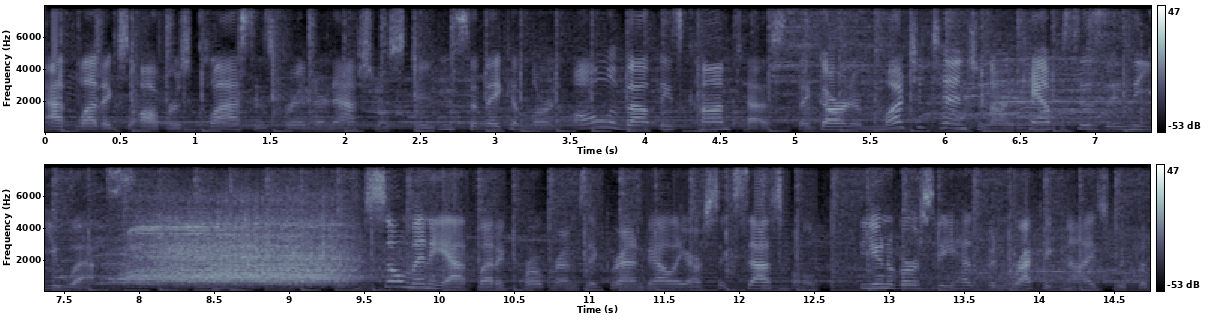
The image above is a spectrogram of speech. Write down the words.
Athletics offers classes for international students so they can learn all about these contests that garner much attention on campuses in the U.S. So many athletic programs at Grand Valley are successful. The university has been recognized with the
